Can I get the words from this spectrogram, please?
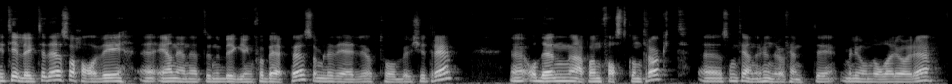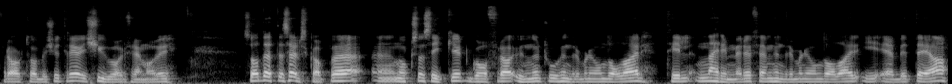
I tillegg til det så har vi en enhet under bygging for BP som leverer i oktober 23. Eh, og den er på en fast kontrakt eh, som tjener 150 millioner dollar i året fra oktober 23 og i 20 år fremover. Så at dette selskapet nokså sikkert går fra under 200 millioner dollar til nærmere 500 millioner dollar i EBITDA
